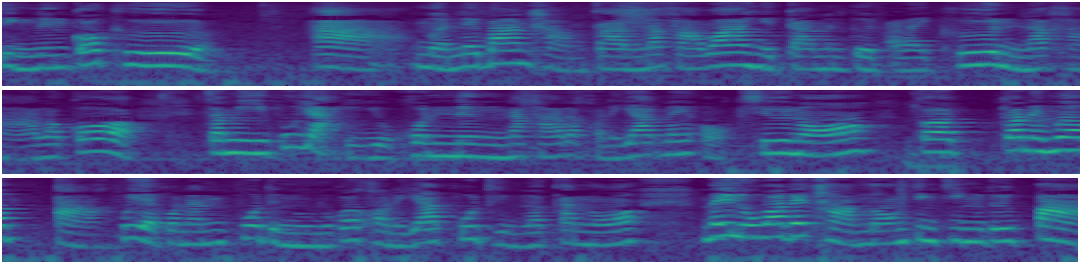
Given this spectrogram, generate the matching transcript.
สิ่งหนึ่งก็คือ อ่าเหมือนในบ้านถามกันนะคะ ว่าเหตุการณ์มันเกิดอะไรขึ้นนะคะ แล้วก็จะมีผู้ใหญ่อยู่คนหนึ่งนะคะ แต่ขออนุญาตไม่ออกชื่อเนาะก็ก็ในเมื่ออ่าผู้ใหญ่คนนั้นพูดถึงหนูหนูก็ขออนุญาตพูดถึงแล้วกันเนาะไม่รู้ว่าได้ถามน้องจริง ๆ หรือเปล่า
